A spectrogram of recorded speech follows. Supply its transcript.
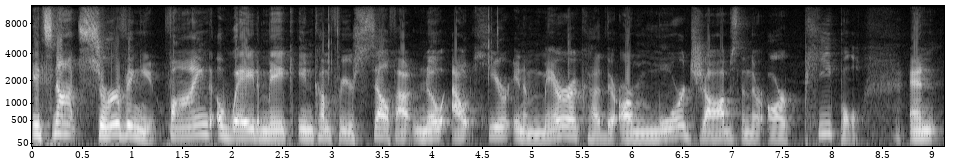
it's not serving you. Find a way to make income for yourself. Out no out here in America, there are more jobs than there are people. And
